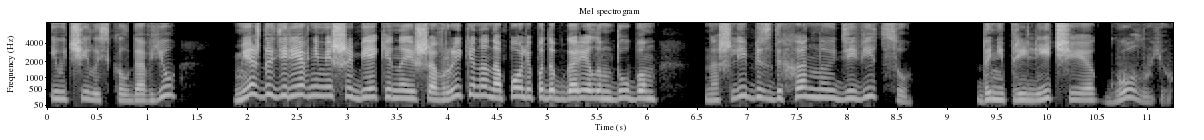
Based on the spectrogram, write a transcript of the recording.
и училась колдовью, между деревнями Шебекина и Шаврыкина на поле под обгорелым дубом нашли бездыханную девицу, да неприличие голую.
